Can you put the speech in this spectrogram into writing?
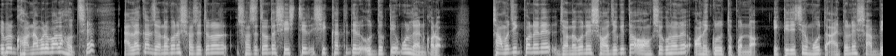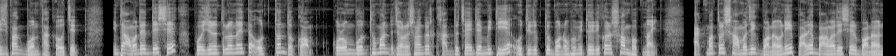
এরপর ঘ নম্বরে বলা হচ্ছে, এলাকার জনগণের সচেতন সচেতনতা সৃষ্টির শিক্ষার্থীদের উদ্যোগটি মূল্যায়ন করো। সামাজিক বনায়নের জনগণের সহযোগিতা ও অংশগ্রহণের অনেক গুরুত্বপূর্ণ। একটি দেশের মোট আয়তনের ছাব্বিশ ভাগ বন থাকা উচিত। কিন্তু আমাদের দেশে প্রয়োজনের তুলনায় তা অত্যন্ত কম। ক্রমবর্ধমান জনসংখ্যার খাদ্য চাহিদা মিটিয়ে অতিরিক্ত বনভূমি তৈরি করা সম্ভব নয়। একমাত্র সামাজিক বনায়নেই পারে বাংলাদেশের বনায়ন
